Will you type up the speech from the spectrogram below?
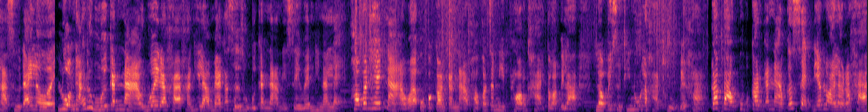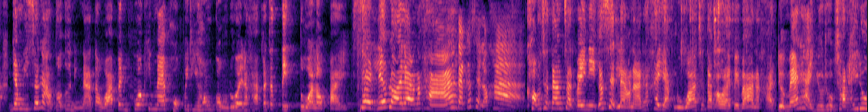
หาซื้อได้เลย รวมทั้งถุงมือกันหนาวด้วยนะคะ ครั้งที่แล้วแม่ก็ซื้อถุงมือกันหนาวในเซเว่นที่นั่นแหละเพราะประเทศหนาวอะอุปกรณ์กันหนาวเขาก็จะมีพร้อมขายตลอดเวลา เราไปซื้อที่นู่นราคาถูกด้วยค่ะกระเป๋าอุปกรณ์กันหนาวก็เสร็จเรียบร้อยแล้วนะคะ ยังมีเสื้อหนาวตัวอื่นอีกนะ แต่ว่าเป็นพวกที่แม่พกไปที่ฮ่องกงด้วยนะคะ ก็จะติดตัวเราไป เสร็จเรียบร้อยแล้วนะคะแต่ก็เสร็จแล้วค่ะ ของชะแตมป์จัดใบนี้ก็เสร็จแล้วนะ ถ้าใครอยากรู้ว่าชะแตมป์เอาอะไรไปบ้างนะคะ เดี๋ยวแม่ถ่าย YouTube ช็อตให้ดู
